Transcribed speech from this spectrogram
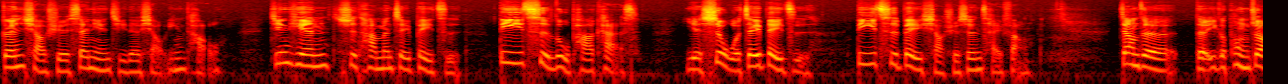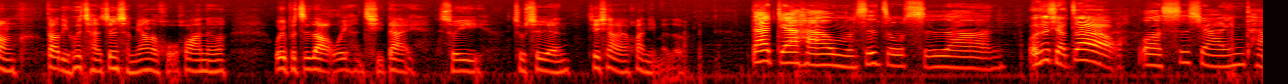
跟小学三年级的小樱桃。今天是他们这辈子第一次录 Podcast，也是我这一辈子第一次被小学生采访。这样的的一个碰撞，到底会产生什么样的火花呢？我也不知道，我也很期待，所以主持人，接下来换你们了。大家好，我们是主持人，我是小赵，我是小樱桃。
